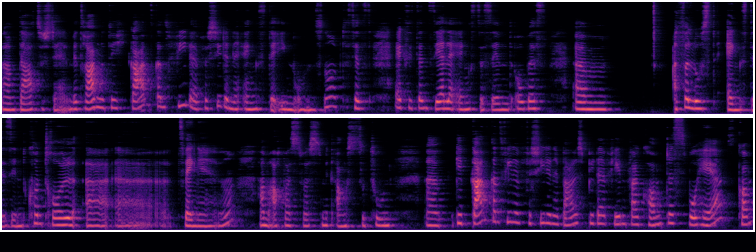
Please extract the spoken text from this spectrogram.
ähm, darzustellen. Wir tragen natürlich ganz, ganz viele verschiedene Ängste in uns. Ne? Ob das jetzt existenzielle Ängste sind, ob es ähm, Verlustängste sind, Kontrollzwänge, äh, äh, ne? haben auch was, was mit Angst zu tun. Äh, gibt ganz, ganz viele verschiedene Beispiele. Auf jeden Fall kommt es woher. Es kommt,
